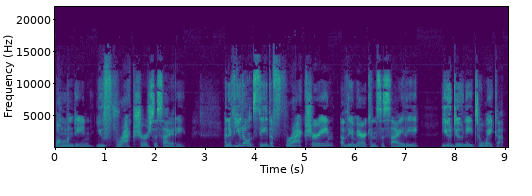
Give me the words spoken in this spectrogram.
bonding. You fracture society. And if you don't see the fracturing of the American society, you do need to wake up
